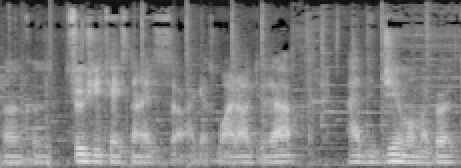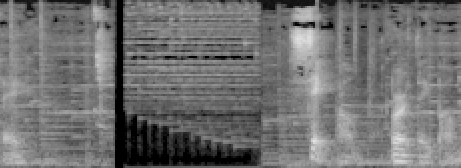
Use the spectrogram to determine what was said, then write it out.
uh, because sushi tastes nice, so I guess why not do that. I had the gym on my birthday. Sick pump, birthday pump.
